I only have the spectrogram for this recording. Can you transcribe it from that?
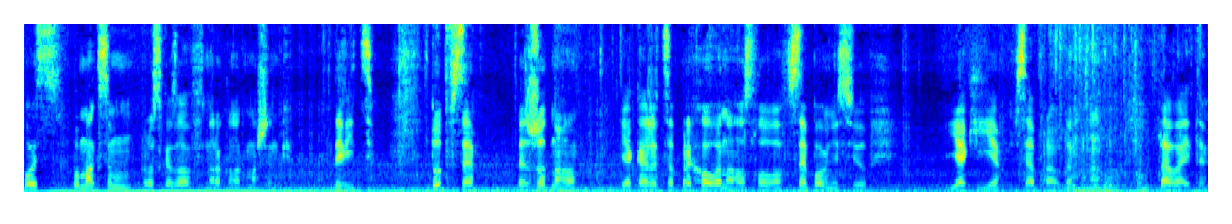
Ось по максимуму розказав на рахунок машинки. Дивіться, тут все, без жодного, як кажеться, прихованого слова. Все повністю як є, вся правда. Давайте.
